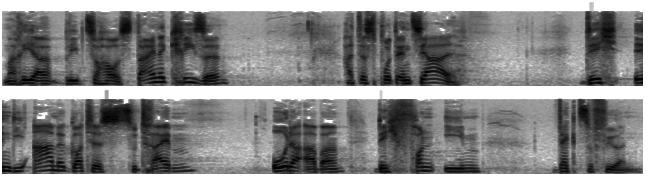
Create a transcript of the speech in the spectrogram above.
Maria blieb zu Hause. Deine Krise hat das Potenzial, dich in die Arme Gottes zu treiben oder aber dich von ihm wegzuführen.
